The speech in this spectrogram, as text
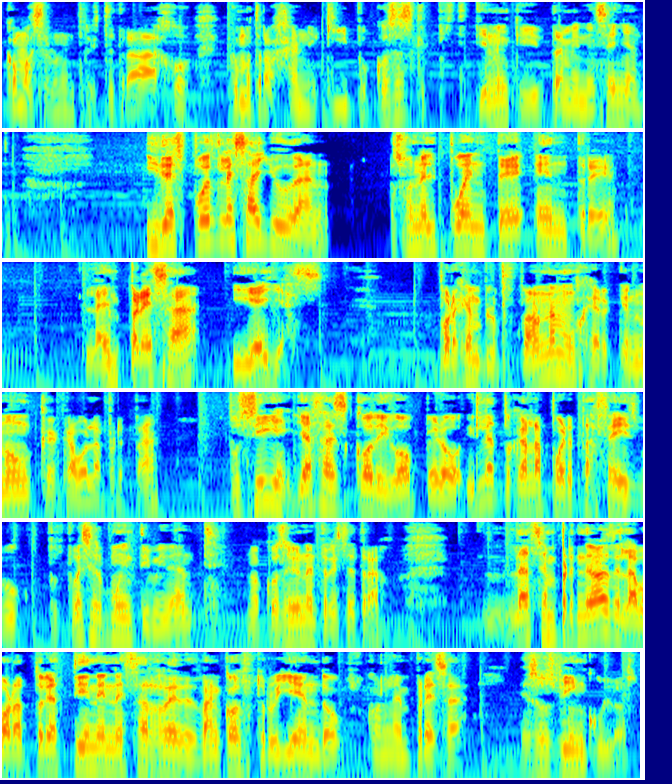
cómo hacer una entrevista de trabajo, cómo trabajar en equipo, cosas que pues, te tienen que ir también enseñando. Y después les ayudan, son el puente entre la empresa y ellas. Por ejemplo, pues, para una mujer que nunca acabó la prepa, pues sí, ya sabes código, pero irle a tocar la puerta a Facebook, pues puede ser muy intimidante, ¿no? Conseguir una entrevista de trabajo. Las emprendedoras de laboratorio tienen esas redes, van construyendo pues, con la empresa esos vínculos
